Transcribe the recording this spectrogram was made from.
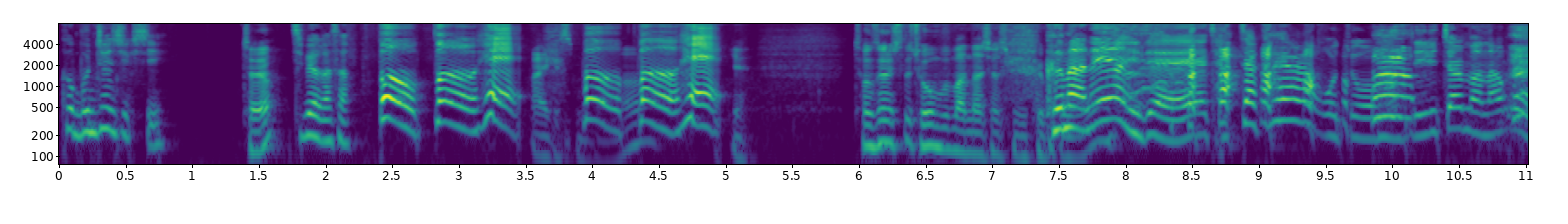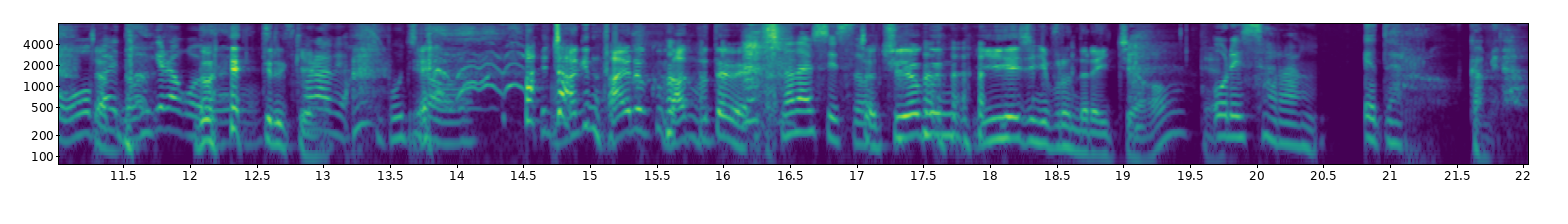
그 문천식 씨 저요? 집에 가서 뽀뽀해. 알겠습니다. 뽀뽀해. 정선희 씨도 좋은 분 만나셨으면 좋겠고. 그만해요 이제 작작 하라고 좀 이제 일절만 하고 자, 빨리 넘기라고요. 노래 들을게요. 사람이 아주 모지러워. 아니, 자기는 다 해놓고 난 못해 왜? 넌할수 있어. 저 주혁은 이혜진이 부른 노래 있죠. 예, 우리 사랑 이대로. 갑니다.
